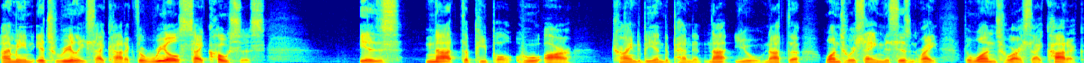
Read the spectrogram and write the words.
I mean, it's really psychotic. The real psychosis is not the people who are trying to be independent, not you, not the ones who are saying this isn't right. The ones who are psychotic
